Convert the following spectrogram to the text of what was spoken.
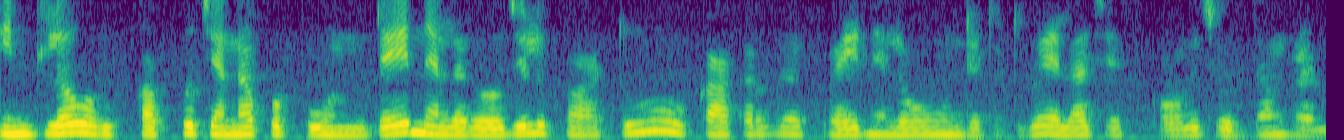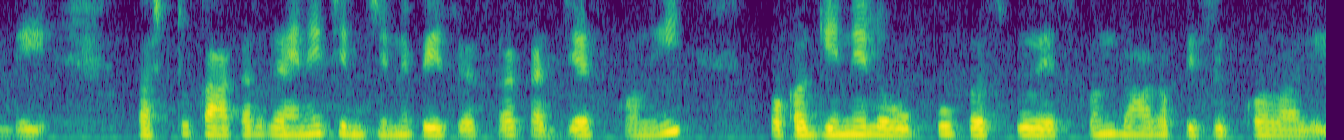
ఇంట్లో ఒక కప్పు శనగపప్పు ఉంటే నెల రోజుల పాటు కాకరకాయ ఫ్రై నిల్వ ఉండేటట్టుగా ఎలా చేసుకోవాలో చూద్దాం రండి. ఫస్ట్ కాకరకాయని చిన్న చిన్న పీసెస్గా కట్ చేసుకొని ఒక గిన్నెలో ఉప్పు పసుపు వేసుకొని బాగా పిసుక్కోవాలి.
